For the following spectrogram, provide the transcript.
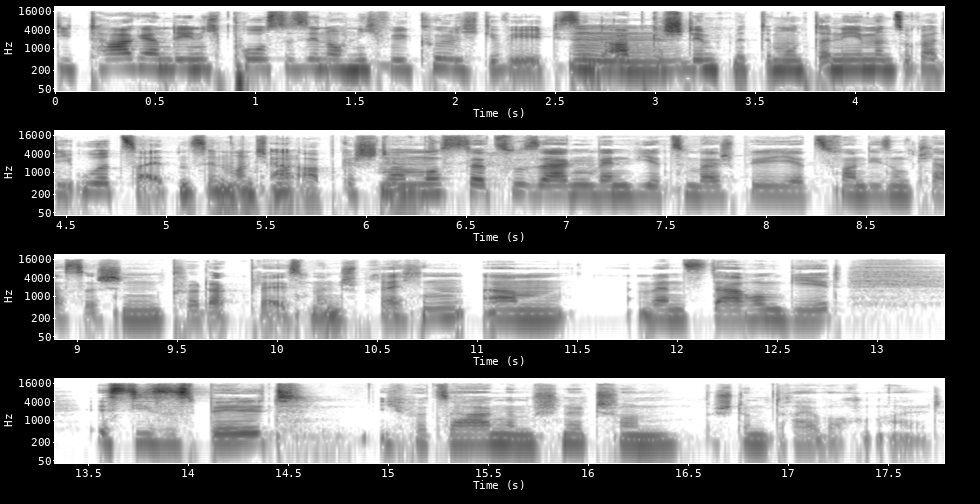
die Tage, an denen ich poste, sind auch nicht willkürlich gewählt. Die sind abgestimmt mit dem Unternehmen, sogar die Uhrzeiten sind manchmal abgestimmt. Man muss dazu sagen, wenn wir zum Beispiel jetzt von diesem klassischen Product Placement sprechen, ähm, wenn es darum geht, ist dieses Bild, ich würde sagen, im Schnitt schon bestimmt drei Wochen alt.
